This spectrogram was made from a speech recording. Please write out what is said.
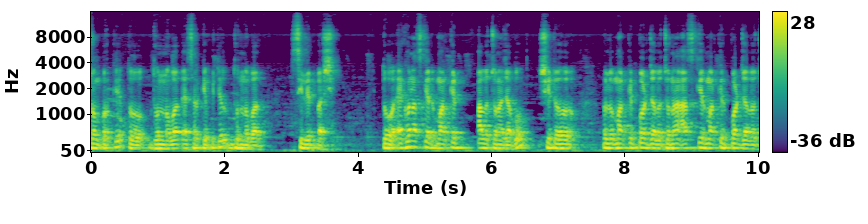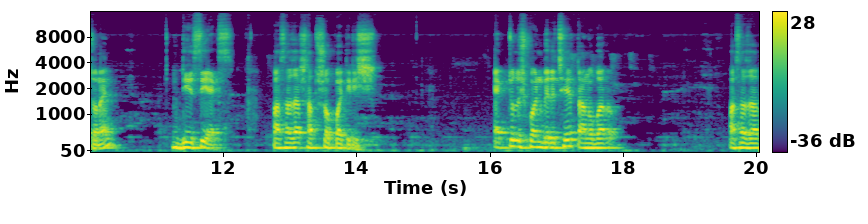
সম্পর্কে। তো ধন্যবাদ এস আর ক্যাপিটাল, ধন্যবাদ সিলেটবাসী। তো এখন আজকের মার্কেট আলোচনা যাব। সেটা হলো মার্কেট পর্যালোচনা, আজকের মার্কেট পর্যালোচনায় ডিসিএক্স পাঁচ হাজার সাতশো পঁয়ত্রিশ। একচল্লিশ পয়েন্ট বেড়েছে টার্নওভার পাঁচ হাজার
